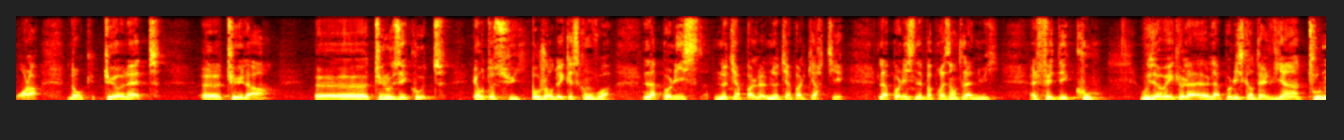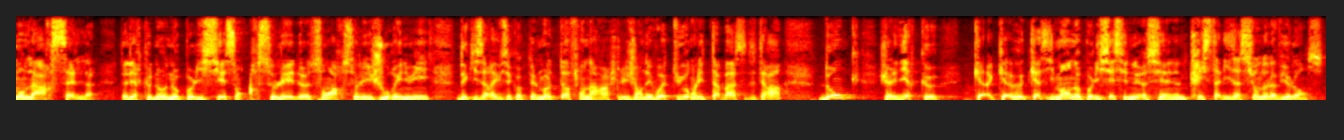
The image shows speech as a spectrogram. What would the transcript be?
Voilà. Donc, tu es honnête. Euh, tu es là. tu nous écoutes et on te suit. Aujourd'hui, qu'est-ce qu'on voit? La police ne tient, pas, ne tient pas le quartier. La police n'est pas présente la nuit. Elle fait des coups. Vous savez que la, police, quand elle vient, tout le monde la harcèle. C'est-à-dire que nos, policiers sont harcelés, sont harcelés jour et nuit. Dès qu'ils arrivent, c'est cocktail Molotov, on arrache les gens des voitures, on les tabasse, etc. Donc, j'allais dire que quasiment nos policiers, c'est une, une, cristallisation de la violence.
